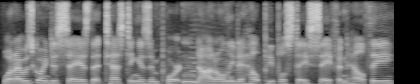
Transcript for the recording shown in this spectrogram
what I was going to say is that testing is important not only to help people stay safe and healthy,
